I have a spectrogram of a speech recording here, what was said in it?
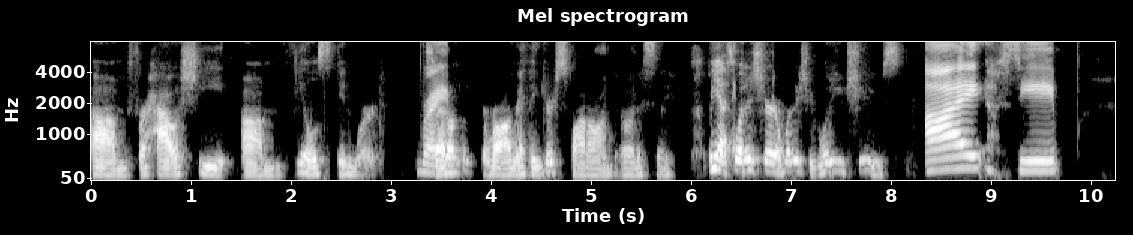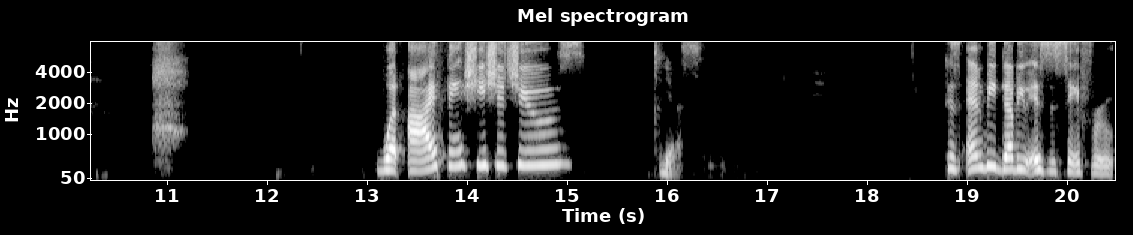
um for how she um feels inward. So I don't think you're wrong. I think you're spot on, honestly. But yes, what is your what is your what do you choose? I see what I think she should choose Yes. because NBW is the safe route.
